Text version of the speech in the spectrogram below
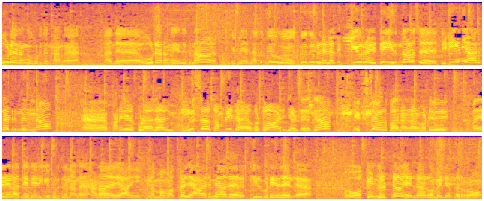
ஊடரங்கு கொடுத்துருந்தாங்க. அந்த ஊடரங்கு எதுக்குன்னா இப்போ எல்லாத்துக்கும் தூதுகள் எல்லாத்துக்கும் க்யூர் ஆகிட்டு இருந்தாலும் திடீர்னு யாருக்காட்டு இருந்ததுன்னா பரவிடக்கூடாது. அது முழுசாக கம்ப்ளீட் ஆகட்டும் அப்படின்னு சொல்லிட்டு தான் எக்ஸ்ட்ரா ஒரு பதினாலு நாள் போட்டு பதினேழாம் தேதி வரைக்கும் கொடுத்துருந்தாங்க. ஆனால் நம்ம மக்கள் யாருமே அதை கீழ்படுகிறதே இல்லை. ஓகேன்னு சொல்லிட்டு எல்லாரும் வெளியே வந்துடுறோம்.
